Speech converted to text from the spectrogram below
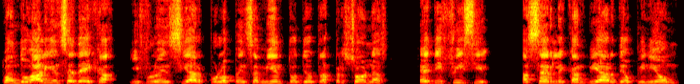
Cuando alguien se deja influenciar por los pensamientos de otras personas, es difícil hacerle cambiar de opinión.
